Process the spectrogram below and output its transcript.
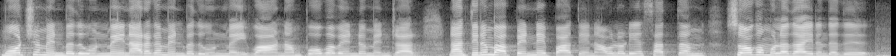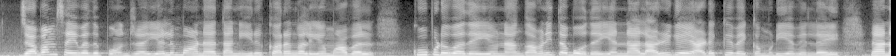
மோட்சம் என்பது உண்மை நரகம் என்பது உண்மை. வா நாம் போக வேண்டும் என்றார். நான் திரும்ப அப்பெண்ணை பார்த்தேன். அவளுடைய சத்தம் சோகமுள்ளதாயிருந்தது. ஜெபம் செய்வது போன்ற எலும்பான தன் இரு கரங்களையும் அவள் கூப்பிடுவதையும் நான் கவனித்தபோது என்னால் அழுகையை அடக்கி வைக்க முடியவில்லை. நான்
